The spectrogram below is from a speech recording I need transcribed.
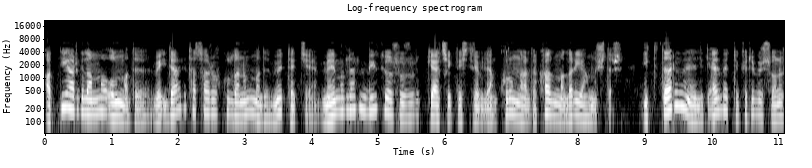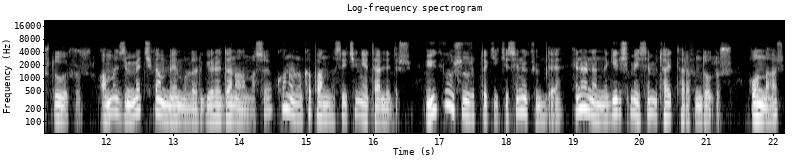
Adli yargılanma olmadığı ve idari tasarruf kullanılmadığı müddetçe memurların büyük yolsuzluk gerçekleştirebilen kurumlarda kalmaları yanlıştır. İktidara yönelik elbette kötü bir sonuç doğurur ama zimmet çıkan memurları görevden alması konunun kapanması için yeterlidir. Büyük yolsuzluktaki kesin hükümde en önemli gelişme ise müteahhit tarafında olur. Onlar,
